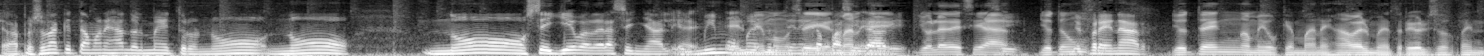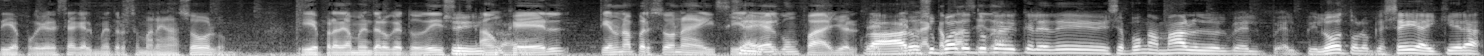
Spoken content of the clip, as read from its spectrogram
la persona que está manejando el metro no, no no se lleva de la señal, el mismo metro tiene capacidad eh, yo le decía, yo tengo de frenar. Yo tengo un amigo que manejaba el metro y él se ofendía porque yo le decía que el metro se maneja solo. Y es prácticamente lo que tú dices. Aunque él tiene una persona ahí, si hay algún fallo, él, Claro, supongo tú que, le dé, se ponga mal el, el, piloto, lo que sea, y quiera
